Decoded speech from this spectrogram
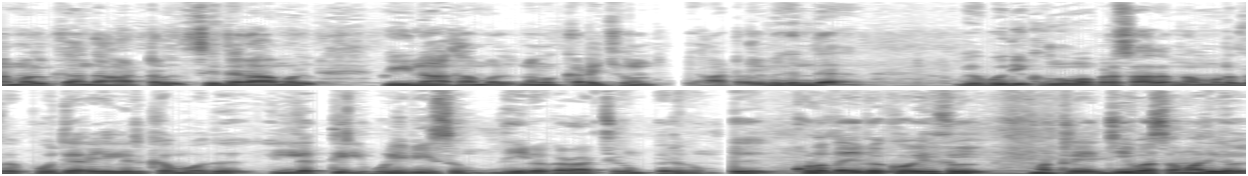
நம்மளுக்கு அந்த ஆற்றல் சிதறாமல் வீணாகாமல் நமக்கு கிடைக்கும். ஆற்றல் மிகுந்த விபூதி குங்கும பிரசாதம் நம்மளது பூஜை அறையில் இருக்கும்போது இல்லத்தில் ஒளி வீசும் தெய்வ கடாட்சகம் பெருகும். இது குலதெய்வ கோயில்கள் மற்ற ஜீவ சமாதிகள்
